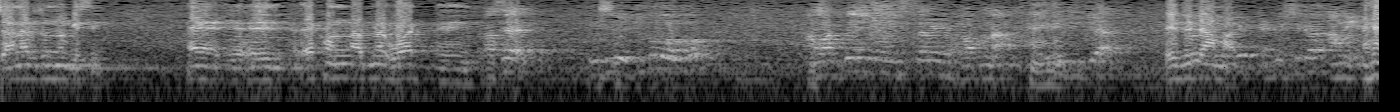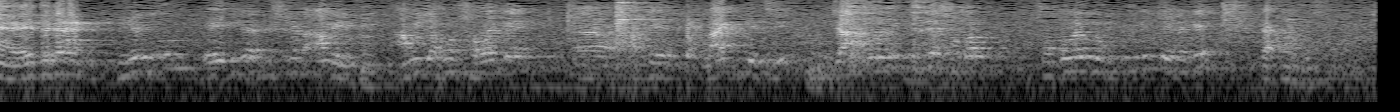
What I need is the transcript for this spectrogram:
জানার জন্য গেছি। হ্যাঁ, এখন আপনার ওয়ার্ড বলব? আমার দেশ এবং ইসলামের ভাবনা হ্যাঁ, এই দুইটা আমার। হ্যাঁ, এই দুইটার- যেহেতু এই দুইটা আমি আমি যখন সবাইকে তাকে লাইক দিয়েছি যার ফলে কিন্তু সকল সকলের লোককে কিন্তু এটাকে দেখানো হয়েছে।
